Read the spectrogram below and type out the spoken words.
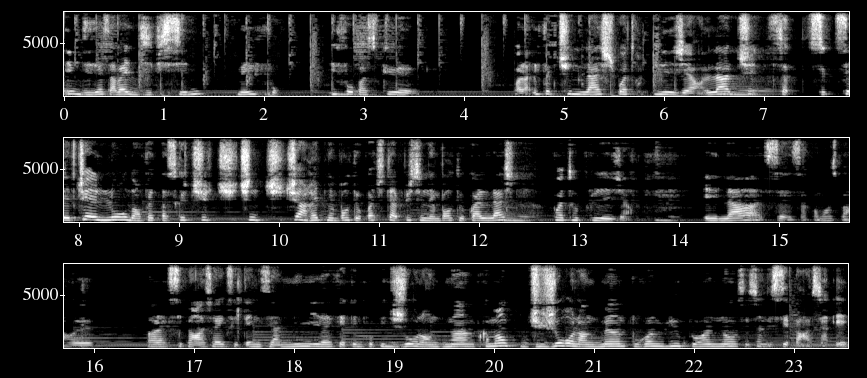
il me disait ça va être difficile mais il faut. Il faut parce que voilà, il faut que tu lâches pour être plus légère. Là, tu, c'est, tu es lourde en fait parce que tu, tu, tu, tu, arrêtes n'importe quoi, tu t'appuies sur n'importe quoi, lâche pour être plus légère. Et là, ça, ça commence par, euh, par la séparation avec certaines amies, avec certaines copines du jour au lendemain. Vraiment, du jour au lendemain, pour un oui ou pour un non, c'est ça des séparations. Et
